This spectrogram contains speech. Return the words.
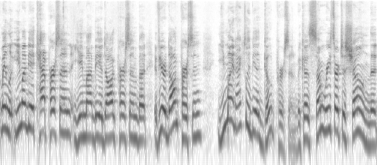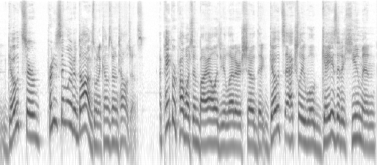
I mean, look, you might be a cat person, you might be a dog person, but if you're a dog person, you might actually be a goat person because some research has shown that goats are pretty similar to dogs when it comes to intelligence. A paper published in Biology Letters showed that goats actually will gaze at a human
